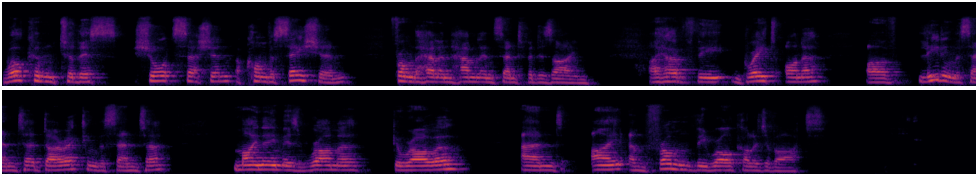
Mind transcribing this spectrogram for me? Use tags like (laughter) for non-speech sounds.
Welcome to this short session, a conversation from the Helen Hamlyn Center for Design. I have the great honor of leading the center, directing the center. My name is Rama Gheerawo, and I am from the Royal College of Art.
